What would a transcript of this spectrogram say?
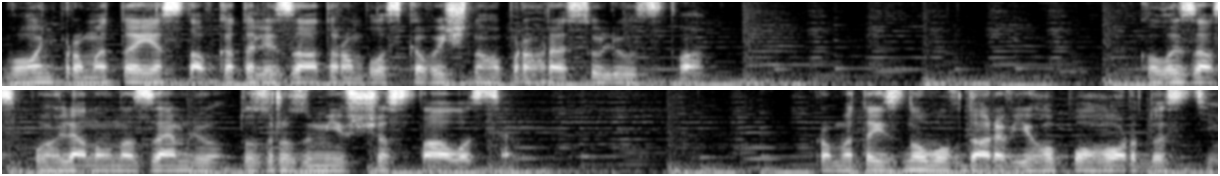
Вогонь Прометея став каталізатором блискавичного прогресу людства. Коли Зевс поглянув на землю, то зрозумів, що сталося. Прометей знову вдарив його по гордості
